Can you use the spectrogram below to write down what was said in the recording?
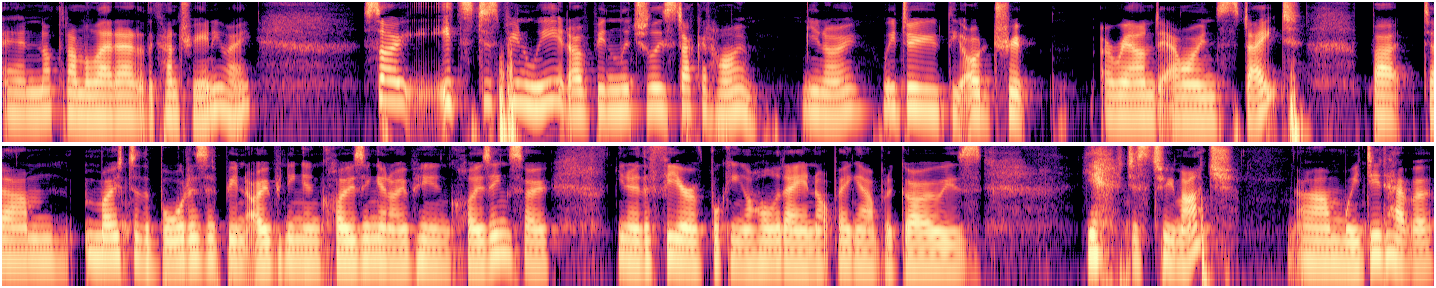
And not that I'm allowed out of the country anyway. So it's just been weird. I've been literally stuck at home. You know, we do the odd trip around our own state, but um, most of the borders have been opening and closing and opening and closing. So, you know, the fear of booking a holiday and not being able to go is, yeah, just too much. Um, we did have a,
